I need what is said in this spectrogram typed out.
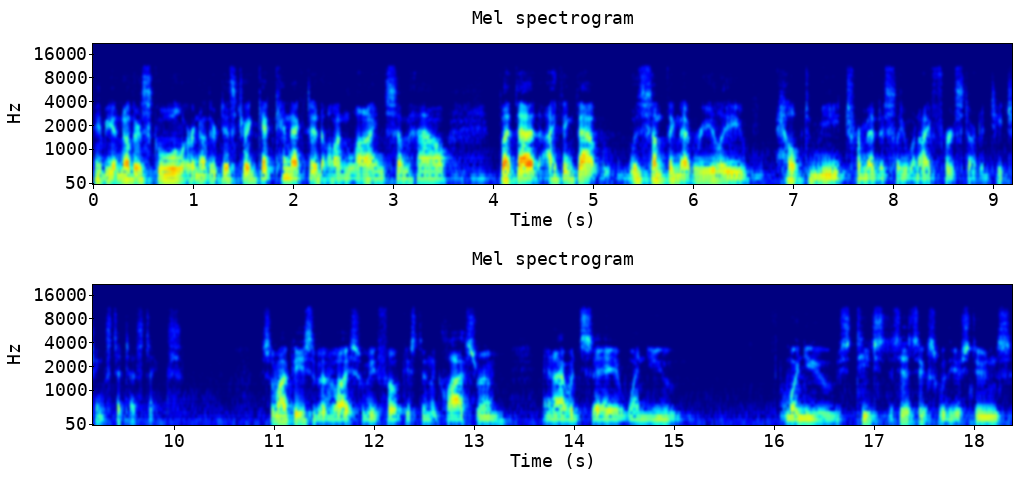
maybe another school or another district. Get connected online somehow. But that, I think that was something that really helped me tremendously when I first started teaching statistics. So my piece of advice would be focused in the classroom, and I would say when you when you teach statistics with your students,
